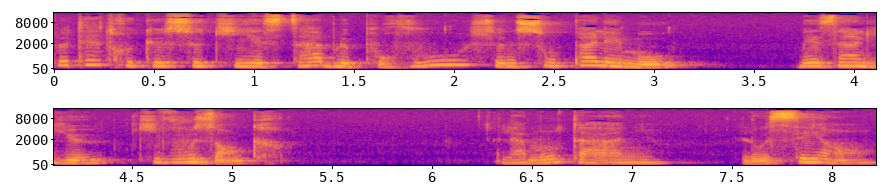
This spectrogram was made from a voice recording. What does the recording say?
peut-être que ce qui est stable pour vous, ce ne sont pas les mots, mais un lieu qui vous ancre. La montagne, l'océan,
